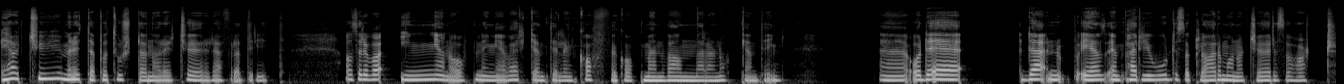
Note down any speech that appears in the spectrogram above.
jeg har 20 minutter på torsdag når jeg kjører derfra dit. Altså det var ingen åpninger, verken til en kaffekopp med en venn eller noen ting. Uh, og det er, det er I en, en periode så klarer man å kjøre så hardt,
